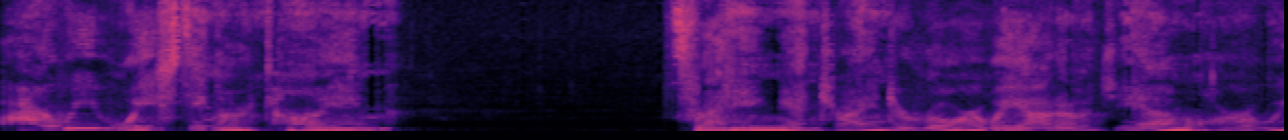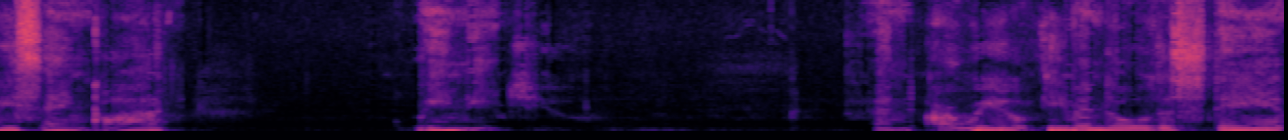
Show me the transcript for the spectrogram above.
are we wasting our time fretting and trying to row our way out of a jam, or are we saying, God, we need you? And are we, even though the,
